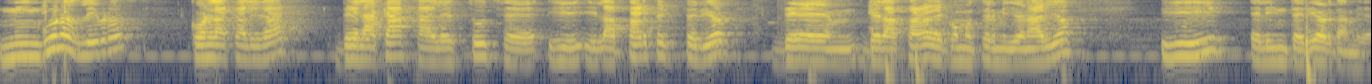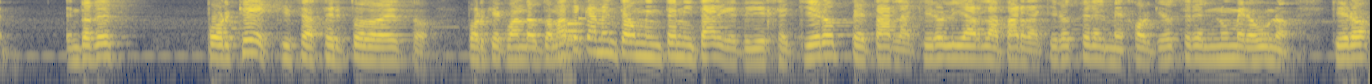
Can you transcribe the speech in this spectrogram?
ningunos libros con la calidad de la caja, el estuche y, la parte exterior de, de, la saga de cómo ser millonario y el interior también. Entonces, ¿por qué quise hacer todo eso? Porque cuando automáticamente aumenté mi target y dije, quiero petarla, quiero liar la parda, quiero ser el mejor, quiero ser el número uno, quiero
